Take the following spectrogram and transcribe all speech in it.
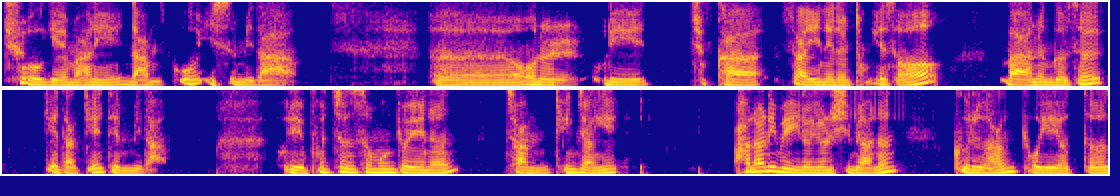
추억에 많이 남고 있습니다. 어, 오늘 우리 축하 사인회를 통해서 많은 것을 깨닫게 됩니다. 우리 부천 서문교회는 참 굉장히 하나님의 일을 열심히 하는 그러한 교회였던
